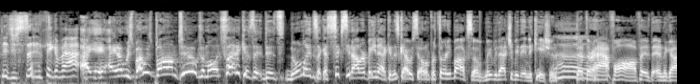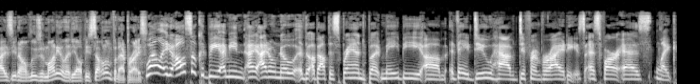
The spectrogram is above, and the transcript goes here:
Did you think of that? I, I, I was I was bombed too because I'm all excited because it, it's normally it's like a sixty dollar V-neck and this guy was selling for thirty bucks. So maybe that should be the indication that they're Uh. half off and the guy's you know losing money on the deal if he's selling them for that price. Well, it also could be. I mean, I, I don't know about this brand, but maybe um, they do have different varieties as far as like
